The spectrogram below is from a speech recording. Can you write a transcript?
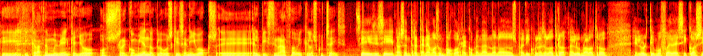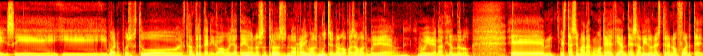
y, que lo hacen muy bien, que yo os recomiendo que lo busquéis en Evox, El Pistinazo, y que lo escuchéis. Sí, sí, sí. Nos entretenemos un poco recomendándonos películas del otro, el uno al otro. El último fue de Psicosis y, bueno, pues estuvo, está entretenido, vamos, ya te digo, nosotros nos reímos mucho y nos lo pasamos muy bien, muy bien haciéndolo. Eh, esta semana, como te decía antes, ha habido un estreno fuerte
